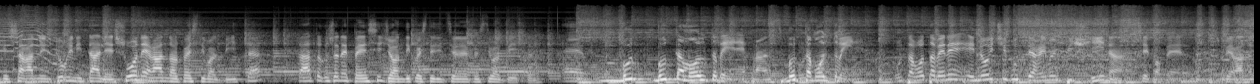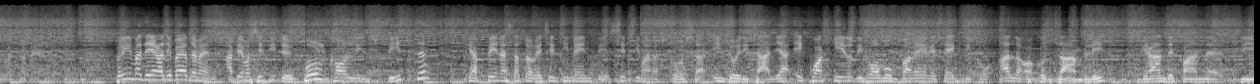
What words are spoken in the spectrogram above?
che saranno in tour in Italia e suoneranno al Festival Beat. Tra l'altro, cosa ne pensi, John, di questa edizione del Festival Beat? Eh, but- butta molto bene, Franz, butta molto bene. Molto molto bene e noi ci butteremo in piscina se va bello, sperando che vada bello. Prima dei Radio Birdman abbiamo sentito il Paul Collins Beat che è appena stato recentemente settimana scorsa in tour in Italia e qua chiedo di nuovo un parere tecnico al Rocco Zambli, grande fan di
